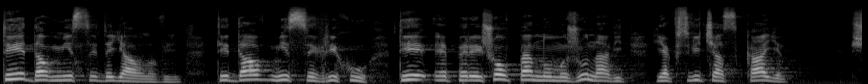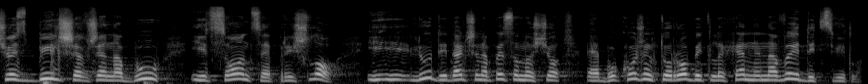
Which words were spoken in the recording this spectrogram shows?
Ти дав місце дияволові, ти дав місце гріху, ти е, перейшов певну межу, навіть як в свій час Каїн. Щось більше вже набув, і сонце прийшло. І, люди далі написано, що е, бо кожен, хто робить лихе, ненавидить світло.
